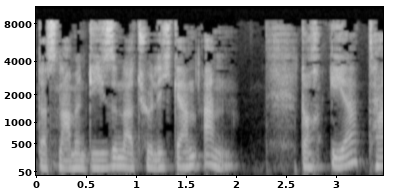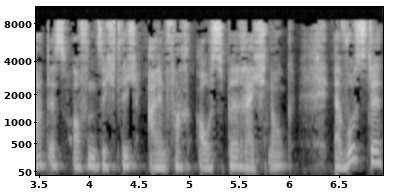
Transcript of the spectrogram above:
Das nahmen diese natürlich gern an. Doch er tat es offensichtlich einfach aus Berechnung. Er wusste,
